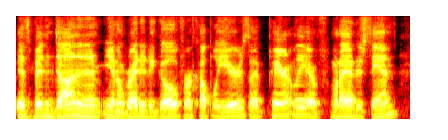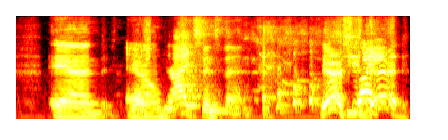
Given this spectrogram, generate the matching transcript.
It's been done and you know ready to go for a couple years apparently, or from what I understand. And you And know, she died since then. yeah, she's Right. dead.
